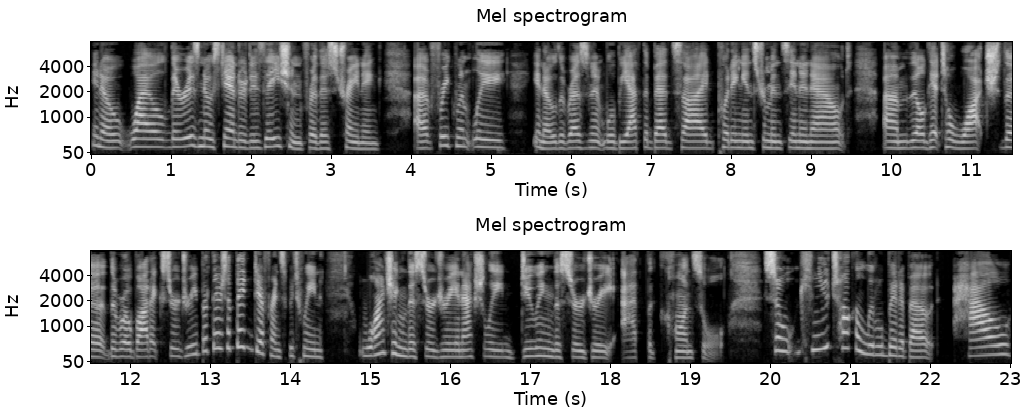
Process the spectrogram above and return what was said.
you know, while there is no standardization for this training, uh, frequently you know, the resident will be at the bedside putting instruments in and out. Um, they'll get to watch the the robotic surgery, but there's a big difference between watching the surgery and actually doing the surgery at the console. So, can you talk a little bit about how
